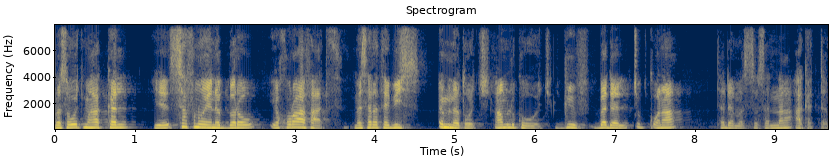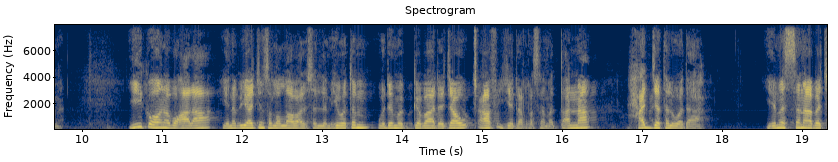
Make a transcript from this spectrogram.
በሰዎች መካከል ሰፍኖ የነበረው የኹራፋት መሰረተ ቢስ እምነቶች አምልኮዎች ግፍ በደል ጭቆና ተደመሰሰና አከተመ። ይህ ከሆነ በኋላ የነቢያችን ስለ ላሁ ሰለም ህይወትም ወደ መገባደጃው ጫፍ እየደረሰ መጣና ሐጀተል ወዳ የመሰናበቻ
